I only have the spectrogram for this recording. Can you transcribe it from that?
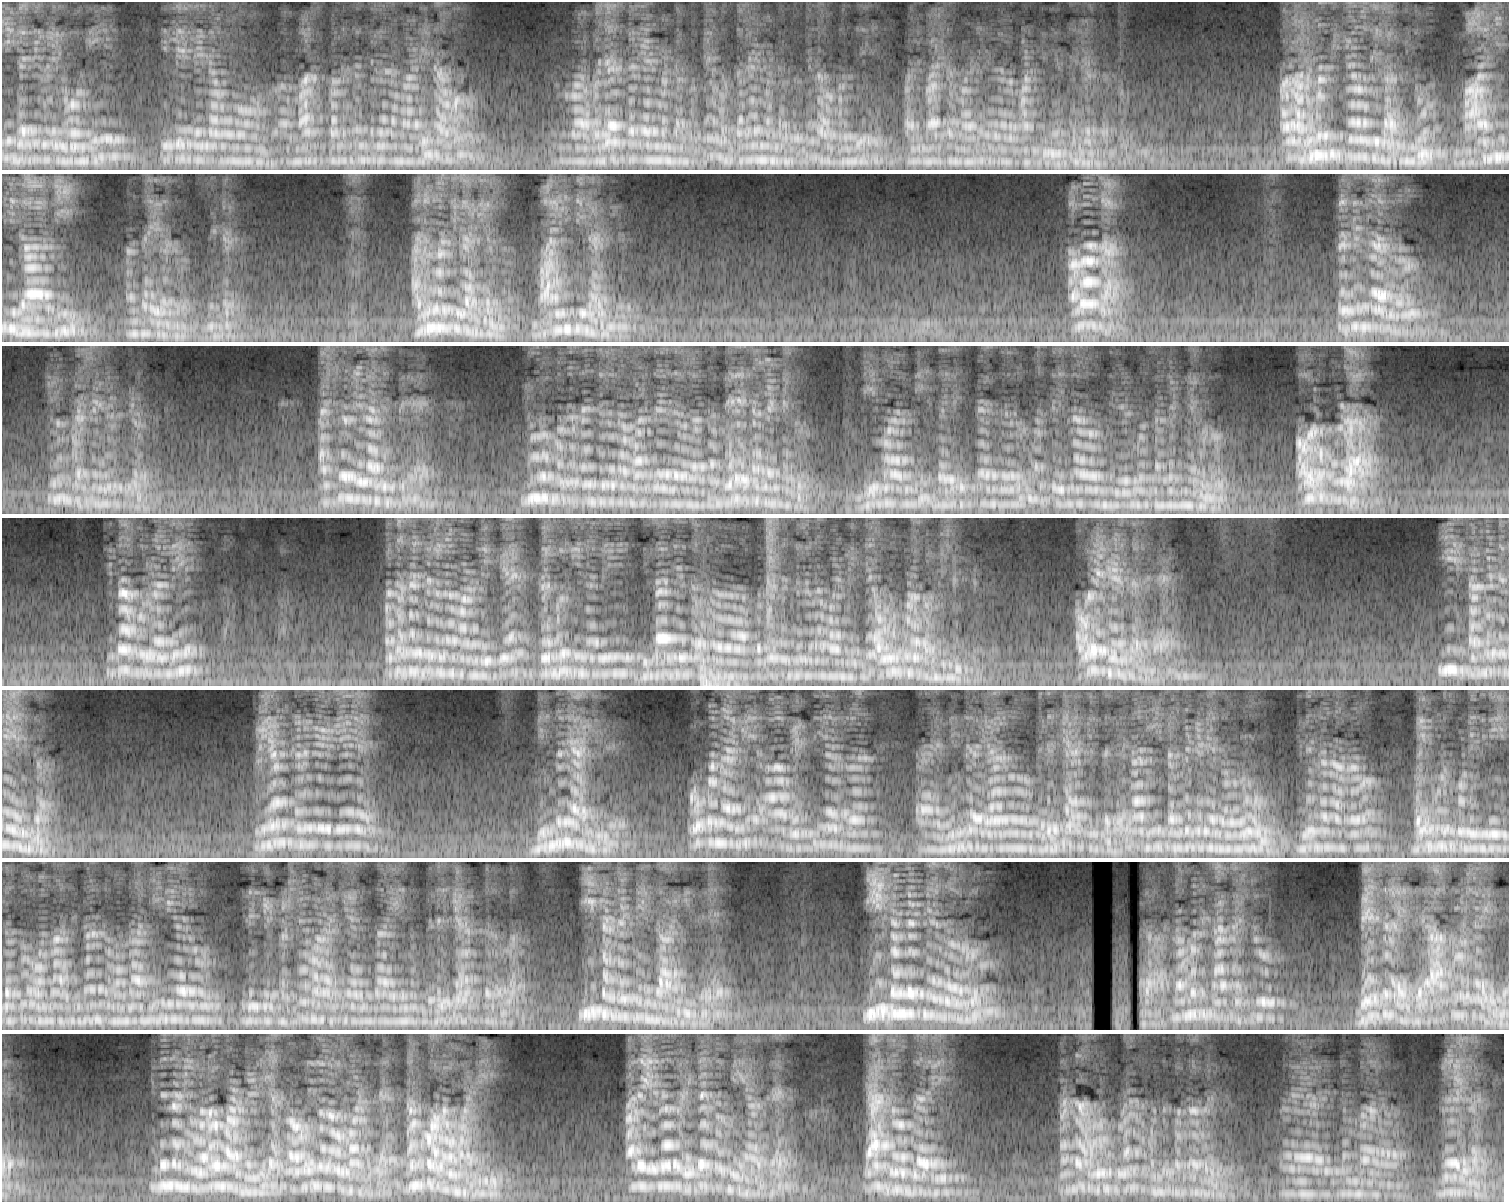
ಈ ಗದ್ದೆಗಳಿಗೆ ಹೋಗಿ ಇಲ್ಲಿ ಇಲ್ಲಿ ನಾವು ಮಾರ್ಚ್ ಪಥಸಂಚಲನ ಮಾಡಿ ನಾವು ಬಜಾಜ್ ಕಲ್ಯಾಣ ಮಂಟಪಕ್ಕೆ, ಒಂದು ಕಲ್ಯಾಣ ಮಂಟಪಕ್ಕೆ ನಾವು ಬಂದು ಅಲ್ಲಿ ಭಾಷಣ ಮಾಡಿ ಮಾಡ್ತೀನಿ ಅಂತ ಹೇಳ್ತಾರೆ. ಅವರು ಅನುಮತಿ ಕೇಳೋದಿಲ್ಲ. ಇದು ಮಾಹಿತಿಗಾಗಿ ಅಂತ ಇರೋದು ಲೆಟರ್ ಅನುಮತಿಗಾಗಿ ಅಲ್ಲ, ಮಾಹಿತಿಗಾಗಿ ಅದು. ಅವಾಗ ತಹಸೀಲ್ದಾರರು ಕೆಲವು ಪ್ರಶ್ನೆಗಳು ಕೇಳ್ತಾರೆ. ಅಷ್ಟರಲ್ಲಿ ಏನಾಗುತ್ತೆ? ಇವರು ಪಥಸಂಚಲನ ಮಾಡ್ತಾ ಇದಾರಲ್ಲ ಅಂತ ಬೇರೆ ಸಂಘಟನೆಗಳು, ಭೀಮ್ ಆರ್ಮಿ, ದಲಿತ್ ಪ್ಯಾಂಥರ್ ಮತ್ತೆ ಇನ್ನ ಒಂದು ಎರಡು ಮೂರು ಸಂಘಟನೆಗಳು, ಅವರು ಕೂಡ ಚಿತ್ತಾಪುರ್ನಲ್ಲಿ ಪಥಸಂಚಲನ ಮಾಡಲಿಕ್ಕೆ, ಕಲಬುರಗಿನಲ್ಲಿ ಜಿಲ್ಲಾದ್ಯಂತ ಪಥಸಂಚಲನ ಮಾಡಲಿಕ್ಕೆ ಅವರು ಕೂಡ ಪರ್ಮಿಷನ್ ಕೇಳ್ತಾರೆ. ಅವರೇನ್ ಹೇಳ್ತಾರೆ? ಈ ಸಂಘಟನೆಯಿಂದ ಪ್ರಿಯಾಂಕ್ ಖರ್ಗೆಗೆ ನಿಂದನೆ ಆಗಿದೆ. ಓಪನ್ ಆಗಿ ಆ ವ್ಯಕ್ತಿಯ ನಿಂದ ಯಾರು ಬೆದರಿಕೆ ಹಾಕಿರ್ತಾರೆ. ನಾನು ಈ ಸಂಘಟನೆಯದವನು. ಇದನ್ನ ನಾನು ಮೈಗೂಡಿಸ್ಕೊಂಡಿದ್ದೀನಿ. ಈ ತತ್ವವನ್ನ, ಸಿದ್ಧಾಂತವನ್ನ ನೀನು ಯಾರು ಇದಕ್ಕೆ ಪ್ರಶ್ನೆ ಮಾಡಕ್ಕೆ ಅಂತ ಏನು ಬೆದರಿಕೆ ಹಾಕ್ತಾರಲ್ಲ. ಈ ಸಂಘಟನೆಯಿಂದ ಆಗಿದೆ. ಈ ಸಂಘಟನೆಯದವರು ನಮ್ಮಲ್ಲಿ ಸಾಕಷ್ಟು ಬೇಸರ ಇದೆ, ಆಕ್ರೋಶ ಇದೆ. ಇದನ್ನ ನೀವು ಅಲವ್ ಮಾಡಬೇಡಿ, ಅಥವಾ ಅವ್ರಿಗೆ ಅಲವ್ ಮಾಡಿದ್ರೆ ನಮಗೂ ಅಲವ್ ಮಾಡಿ. ಆದ್ರೆ ಏನಾದರೂ ಹೆಚ್ಚ ಕಮ್ಮಿ ಆದ್ರೆ ಯಾರ ಜವಾಬ್ದಾರಿ ಅಂತ ಅವರು ಕೂಡ ಒಂದು ಪತ್ರ ಬರೀತಾರೆ. ನಮ್ಮ ಗೃಹ ಇಲಾಖೆ.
